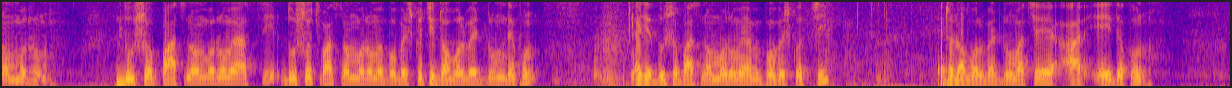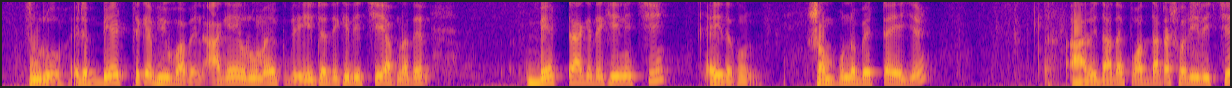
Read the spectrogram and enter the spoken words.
নম্বর রুম। দুশো পাঁচ নম্বর রুমে আসছি, দুশো পাঁচ নম্বর রুমে প্রবেশ করছি ডবল বেডরুম দেখুন। এই যে দুশো পাঁচ নম্বর রুমে আমি প্রবেশ করছি। এটা ডবল বেডরুম আছে, আর এই দেখুন, পুরো। এটা বেড থেকে ভিউ পাবেন। আগে রুমের এটা দেখিয়ে দিচ্ছি আপনাদের। বেডটা আগে দেখিয়ে নিচ্ছি। এই দেখুন, সম্পূর্ণ বেডটা এই যে। আর ওই দাদা পর্দাটা সরিয়ে দিচ্ছে।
